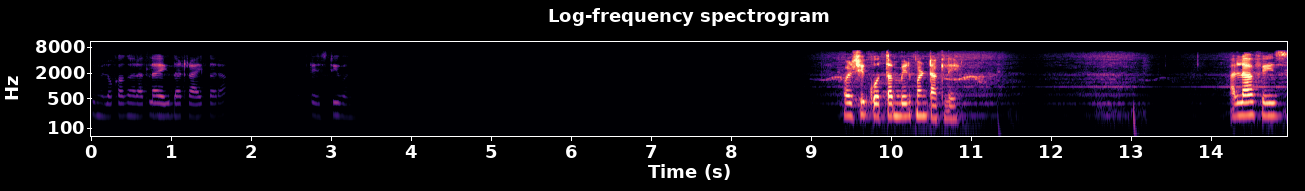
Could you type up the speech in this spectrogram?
तुम्ही लोक घरातला एकदा ट्राय करा. खूप टेस्टी बनते. वरची कोथिंबीर पण टाकले. अल्ला हाफिज.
